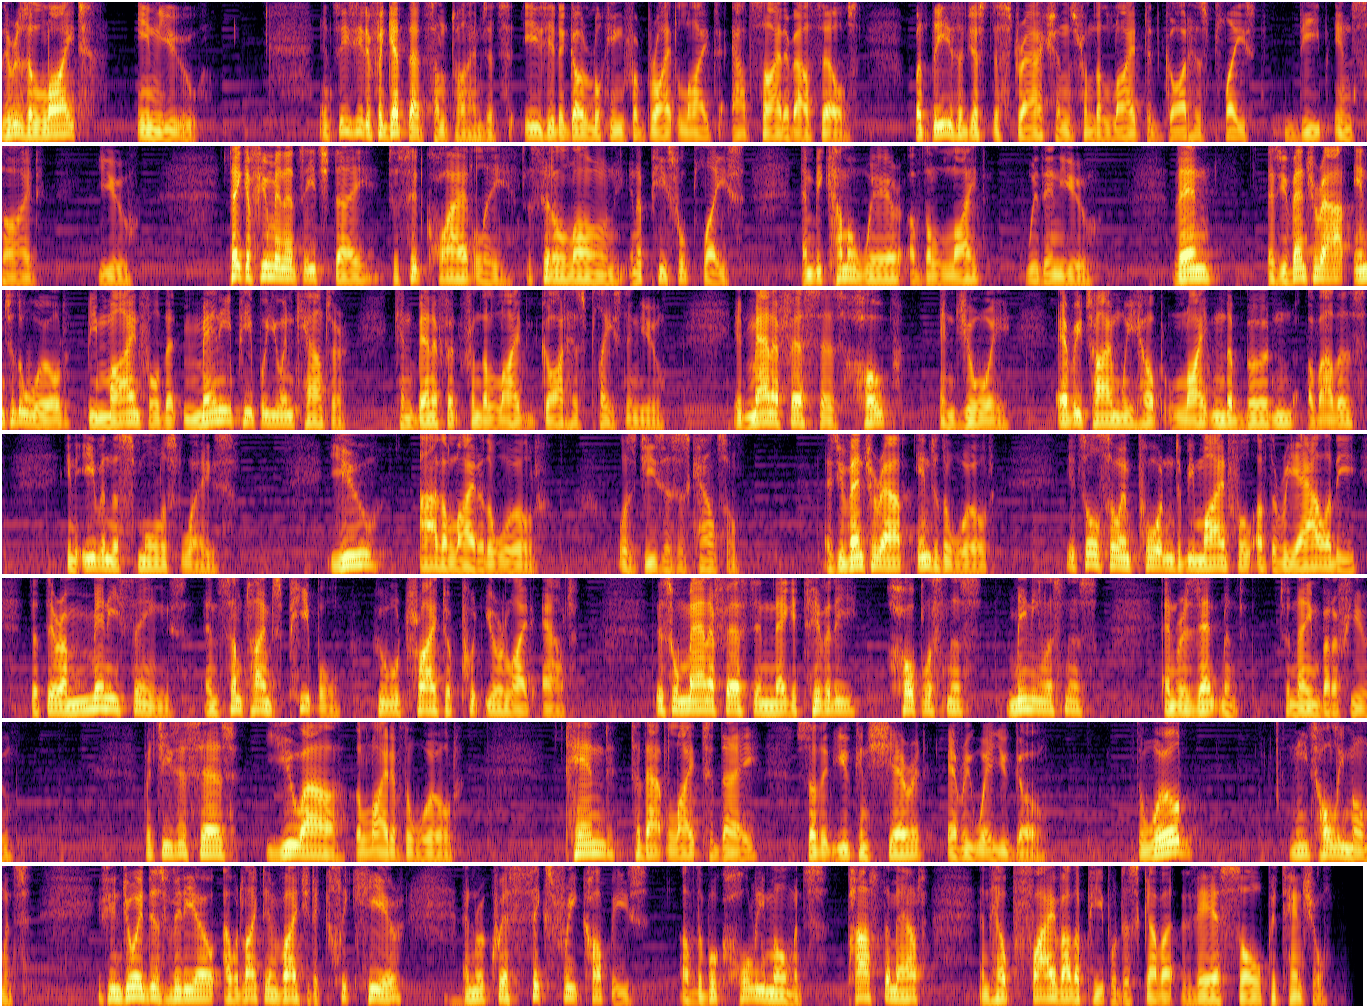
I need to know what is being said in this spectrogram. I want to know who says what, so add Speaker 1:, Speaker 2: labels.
Speaker 1: There is a light in you. It's easy to forget that sometimes. It's easy to go looking for bright lights outside of ourselves. But these are just distractions from the light that God has placed deep inside you. Take a few minutes each day to sit quietly, to sit alone in a peaceful place, and become aware of the light within you. Then, as you venture out into the world, be mindful that many people you encounter can benefit from the light God has placed in you. It manifests as hope and joy every time we help lighten the burden of others in even the smallest ways. You are the light of the world, was Jesus' counsel. As you venture out into the world, it's also important to be mindful of the reality that there are many things and sometimes people who will try to put your light out. This will manifest in negativity, hopelessness, meaninglessness, and resentment, to name but a few. But Jesus says, You are the light of the world. Tend to that light today so that you can share it everywhere you go. The world needs holy moments. If you enjoyed this video, I would like to invite you to click here and request six free copies of the book Holy Moments. Pass them out and help five other people discover their soul potential.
